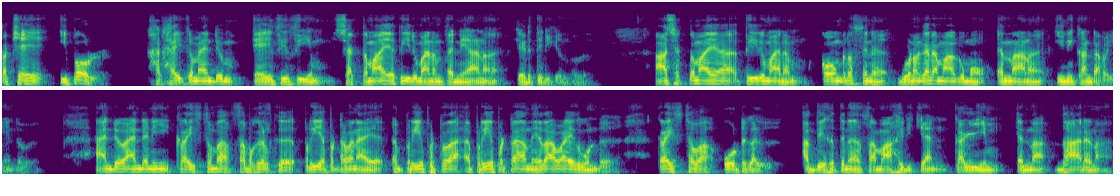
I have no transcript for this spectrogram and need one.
പക്ഷേ ഇപ്പോൾ ഹൈക്കമാൻഡും എ ഐ സി സിയും ശക്തമായ തീരുമാനം തന്നെയാണ് എടുത്തിരിക്കുന്നത്. ആ ശക്തമായ തീരുമാനം കോൺഗ്രസിന് ഗുണകരമാകുമോ എന്നാണ് ഇനി കണ്ടറിയേണ്ടത്. ആന്റോ ആന്റണി ക്രൈസ്തവ സഭകൾക്ക് പ്രിയപ്പെട്ടവനായ പ്രിയപ്പെട്ട പ്രിയപ്പെട്ട നേതാവായതുകൊണ്ട് ക്രൈസ്തവ വോട്ടുകൾ അദ്ദേഹത്തിന് സമാഹരിക്കാൻ കഴിയും എന്ന ധാരണ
